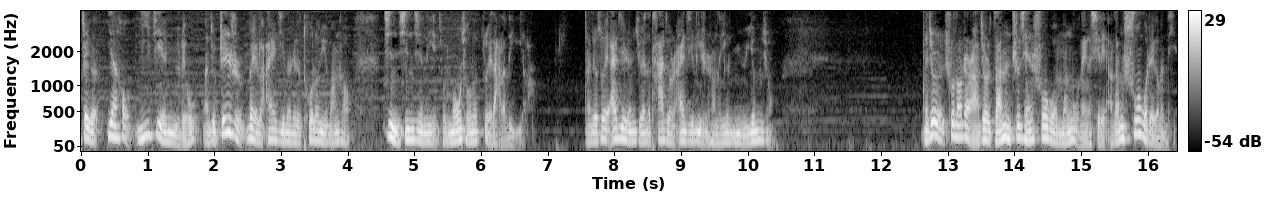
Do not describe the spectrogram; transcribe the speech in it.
这个艳后一介女流啊，就真是为了埃及的这个托勒密王朝尽心尽力，就谋求了最大的利益了。那就所以埃及人觉得她就是埃及历史上的一个女英雄。那就是说到这儿啊，就是咱们之前说过蒙古那个系列啊，咱们说过这个问题。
